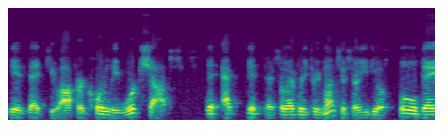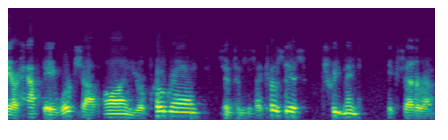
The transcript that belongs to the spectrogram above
is that you offer quarterly workshops that, uh, so every three months or so you do a full day or half day workshop on your program, symptoms of psychosis, treatment, etc.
